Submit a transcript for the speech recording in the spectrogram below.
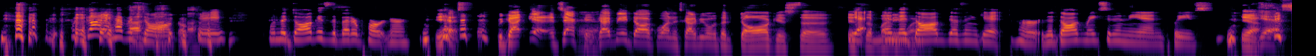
we gotta have a dog, okay? When the dog is the better partner. Yes, we got yeah exactly. Yeah. Got to be a dog one. It's got to be one with the dog is the is yeah, the money and the one. dog doesn't get hurt. The dog makes it in the end, please. Yeah. yes.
